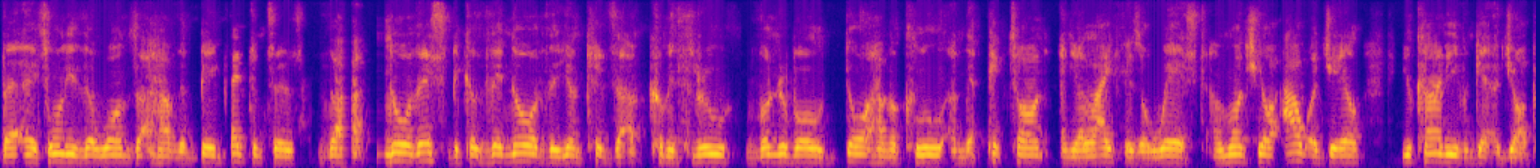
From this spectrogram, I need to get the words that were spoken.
But it's only the ones that have the big sentences that know this because they know the young kids that are coming through vulnerable, don't have a clue, and they're picked on, and your life is a waste. And once you're out of jail, you can't even get a job.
